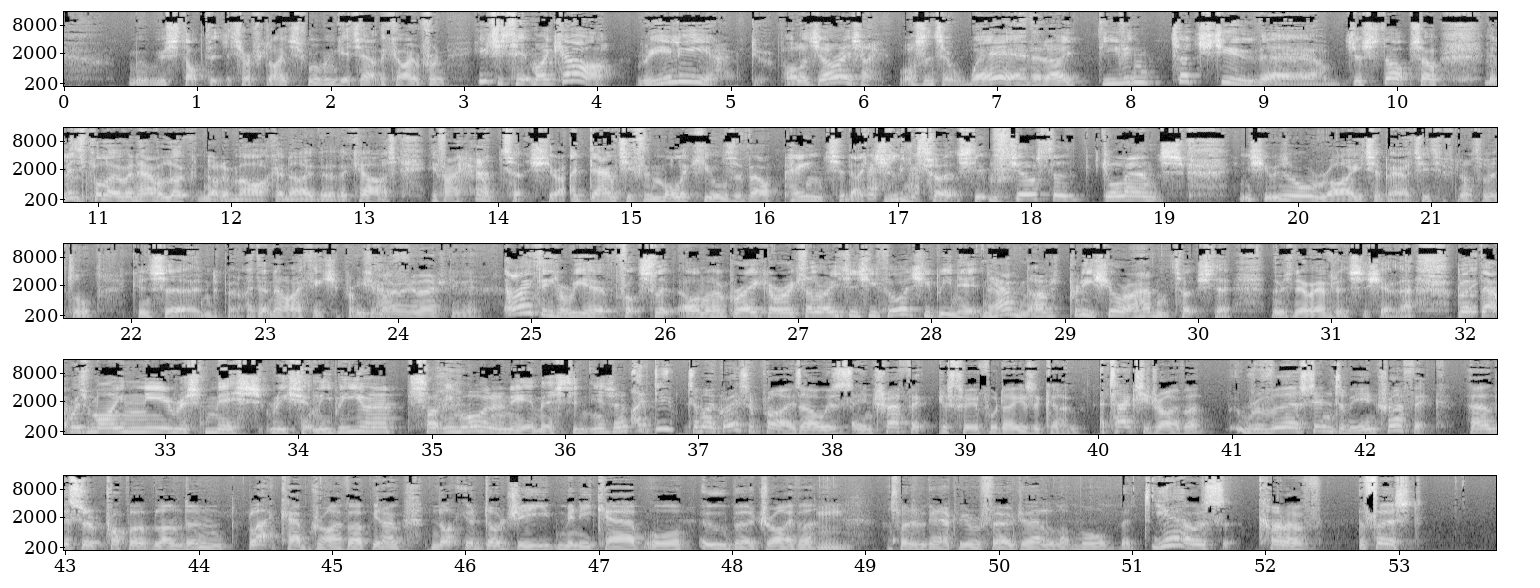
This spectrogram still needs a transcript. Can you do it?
We were stopped at the traffic lights. Woman gets out of the car in front. You just hit my car. Really? I do apologise. I wasn't aware that I even touched you there. I'm just stopped. So uh, let's pull over and have a look. Not a mark on either of the cars. If I had touched her, I doubt if the molecules of our paint had actually touched. It was just a glance. And she was all right about it, if not a little concerned. But I don't know. I think she probably You might imagining it. I think probably her foot slipped on her brake or accelerator she thought she'd been hit and hadn't. I was pretty sure I hadn't touched her. There was no evidence to show that. But that was my nearest miss recently. But you had slightly more than a near miss, didn't you, sir? I did. To my great surprise, I was in traffic just three or four days ago. A taxi driver reversed into me in traffic. Uh, this was a proper London black cab driver, you know, not your dodgy minicab or Uber driver. I suppose we're going to have to be referring to that a lot more. But yeah, I was kind of the first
